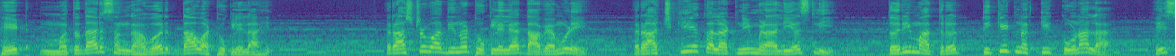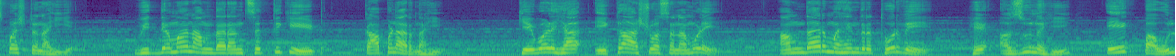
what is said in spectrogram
थेट मतदारसंघावर दावा ठोकलेला आहे. राष्ट्रवादीनं ठोकलेल्या दाव्यामुळे राजकीय कलाटणी मिळाली असली तरी मात्र तिकीट नक्की कोणाला हे स्पष्ट नाही आहे विद्यमान आमदारांचं तिकीट कापणार नाही. केवळ ह्या एका आश्वासनामुळे आमदार महेंद्र थोरवे हे अजूनही एक पाऊल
